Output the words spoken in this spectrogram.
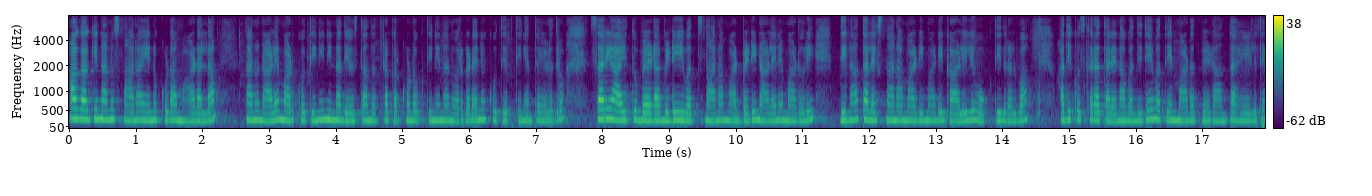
ಹಾಗಾಗಿ ನಾನು ಸ್ನಾನ ಏನು ಕೂಡ ಮಾಡಲ್ಲ. ನಾನು ನಾಳೆ ಮಾಡ್ಕೋತೀನಿ, ನಿನ್ನ ದೇವಸ್ಥಾನದ ಹತ್ರ ಕರ್ಕೊಂಡು ಹೋಗ್ತೀನಿ, ನಾನು ಹೊರಗಡೆನೇ ಕೂತಿರ್ತೀನಿ ಅಂತ ಹೇಳಿದ್ರು. ಸರಿ, ಆಯಿತು, ಬೇಡ ಬಿಡಿ, ಇವತ್ತು ಸ್ನಾನ ಮಾಡಬೇಡಿ, ನಾಳೆನೇ ಮಾಡೋರಿ. ದಿನ ತಲೆಗೆ ಸ್ನಾನ ಮಾಡಿ ಮಾಡಿ ಗಾಳಿಲಿ ಹೋಗ್ತಿದ್ರಲ್ವ? ಅದಕ್ಕೋಸ್ಕರ ತಲೆನೋವು ಬಂದಿದೆ. ಇವತ್ತೇನು ಮಾಡೋದು ಬೇಡ ಅಂತ ಹೇಳಿದೆ.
